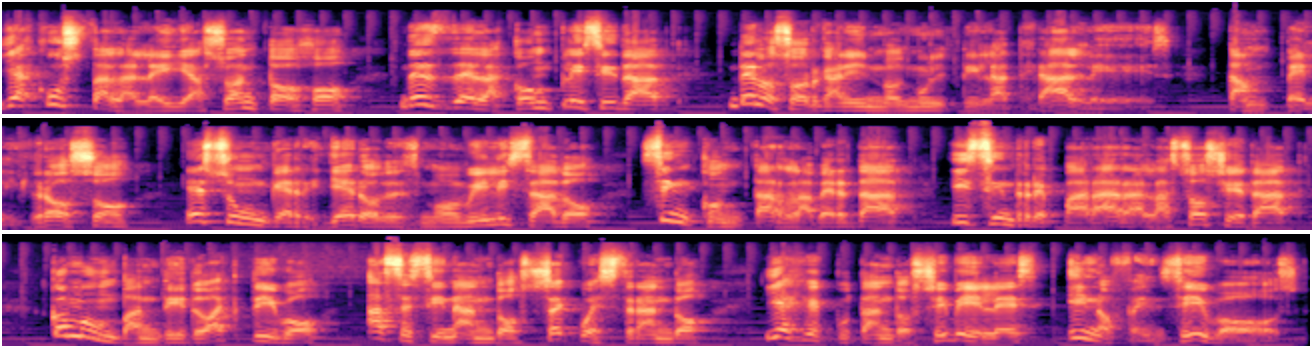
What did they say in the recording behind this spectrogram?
y ajusta la ley a su antojo desde la complicidad de los organismos multilaterales. Tan peligroso es un guerrillero desmovilizado sin contar la verdad y sin reparar a la sociedad como un bandido activo asesinando, secuestrando y ejecutando civiles inofensivos.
